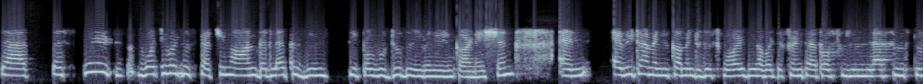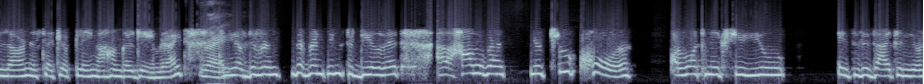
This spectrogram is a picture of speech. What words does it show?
that the spirit, what you were just touching on, that let's assume people who do believe in reincarnation, and every time when you come into this world, you have a different type of lessons to learn. It's like you're playing a hunger game, right? Right. And you have different different things to deal with. Uh, however, your true core, or what makes you you, is resides in your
